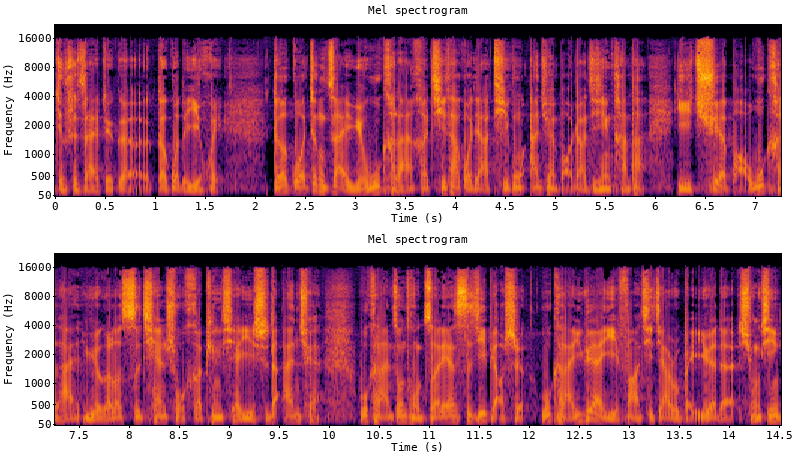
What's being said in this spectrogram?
就是在这个德国的议会，德国正在与乌克兰和其他国家提供安全保障进行谈判，以确保乌克兰与俄罗斯签署和平协议时的安全。乌克兰总统泽连斯基表示，乌克兰愿意放弃加入北约的雄心，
